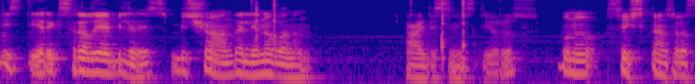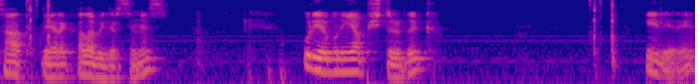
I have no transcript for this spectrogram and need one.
list diyerek sıralayabiliriz. Biz şu anda Lenovo'nun ID'sini istiyoruz. Bunu seçtikten sonra sağ tıklayarak alabilirsiniz. Buraya bunu yapıştırdık. İleri.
